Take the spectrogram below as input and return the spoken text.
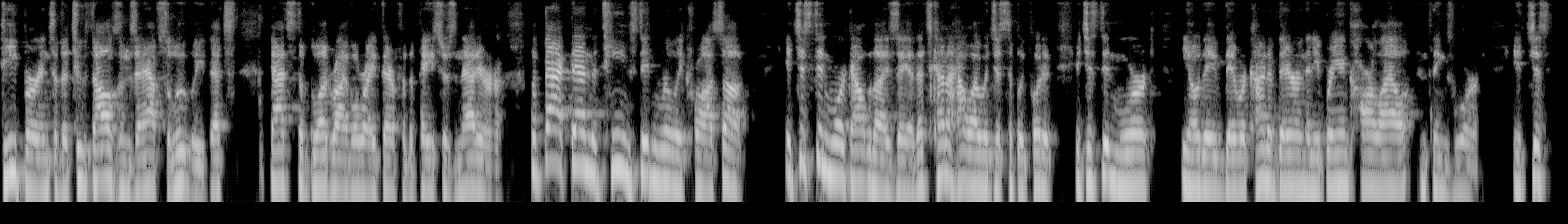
deeper into the 2000s and absolutely that's that's the blood rival right there for the pacers in that era. But back then the teams didn't really cross up. It just didn't work out with Isiah. that's kind of how i would just simply put it. It just didn't work. You know they, they were kind of there and then you bring in carlisle and things work. It just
